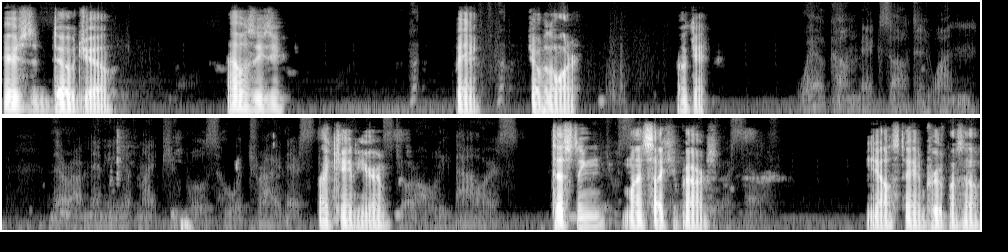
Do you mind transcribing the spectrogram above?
here's the dojo. That was easy. Bang. Jump in the water. Okay. I can't hear him. Testing my psychic powers. Yeah, I'll stay and prove myself.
